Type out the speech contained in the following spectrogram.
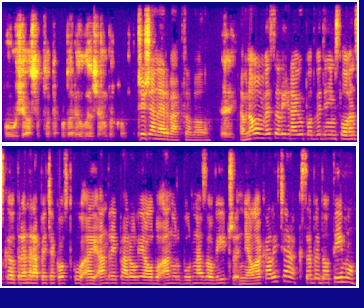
bohužiaľ sa to nepodarilo dotiahnuť do konca. Čiže nervák to bol. Hej. V Novom Veseli hrajú pod vedením slovenského trénera Peťa Kostku aj Andrej Paroli alebo Anur Burnazovič. Nelákali ťa k sebe do týmu?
